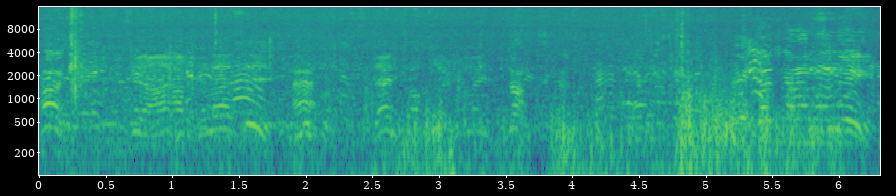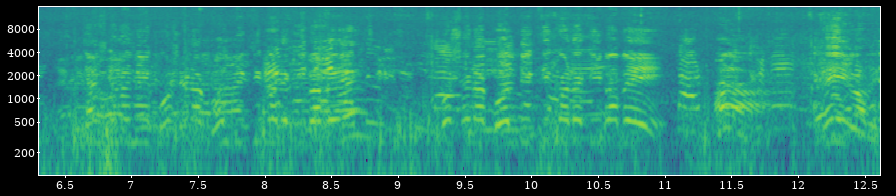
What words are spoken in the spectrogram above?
হ্যাঁ হ্যাঁ গাছ কাটানো নেই। গাছ কাটানো নেই, গোল বিক্রি করে কীভাবে ঘোষেরা গোল বিক্রি করে কীভাবে? হ্যাঁ এইভাবে।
